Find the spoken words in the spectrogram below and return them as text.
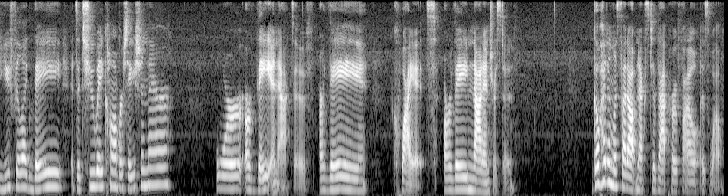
Do you feel like they it's a two-way conversation there? Or are they inactive? Are they quiet? Are they not interested? Go ahead and list that out next to that profile as well.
